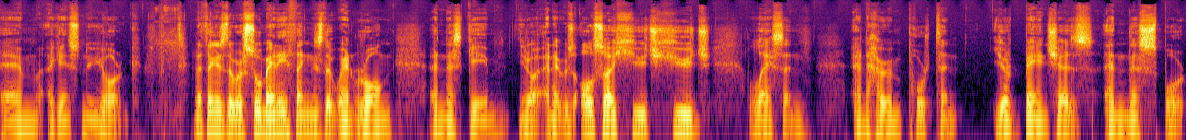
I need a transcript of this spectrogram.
um, against New York. And the thing is, there were so many things that went wrong in this game, you know, and it was also a huge, huge lesson in how important your bench is in this sport.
